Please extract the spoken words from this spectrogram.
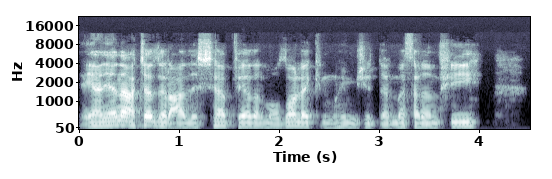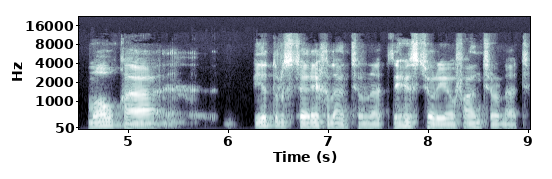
يعني أنا أعتذر على الإسهاب في هذا الموضوع لكن مهم جدا. مثلا في موقع بيدرس تاريخ الانترنت The History of Internet.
